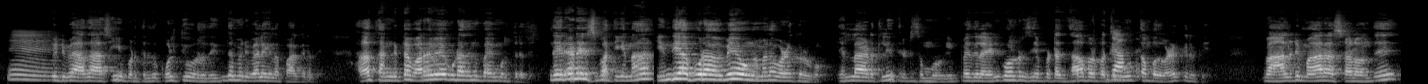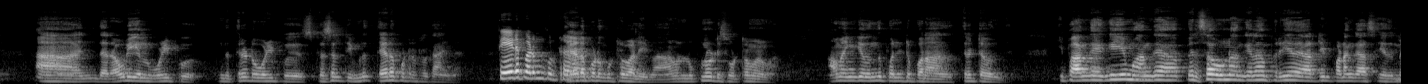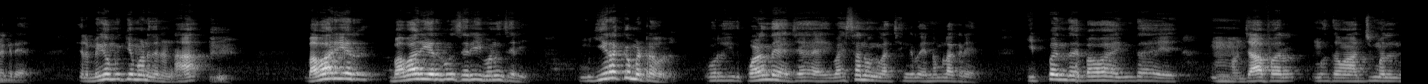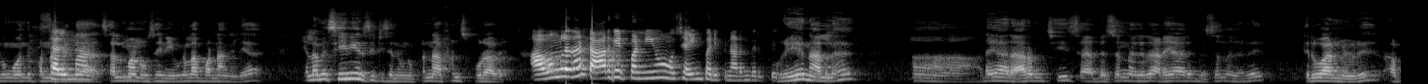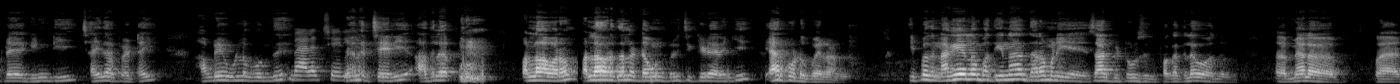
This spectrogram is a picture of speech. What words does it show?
தூக்கிட்டு போய் அதை அசிங்கப்படுத்துறது கொளுத்தி விடுறது இந்த மாதிரி வேலைகளை பார்க்குறது. அதாவது தங்கிட்ட வரவே கூடாதுன்னு பயமுறுத்துறது. இந்த இரானியர்ஸ் பார்த்தீங்கன்னா இந்தியா பூராவுமே அவங்க மேலே வழக்கு இருக்கும். எல்லா இடத்துலையும் திருட்டு சம்பவம் இருக்கும் இப்போ இதில் என்கவுண்டர் செய்யப்பட்ட ஜாபர் பற்றி. நூற்றம்பது வழக்கு இருக்குது இப்போ ஆல்ரெடி மகாராஷ்டிராவில் வந்து இந்த ரவுடிகள் ஒழிப்பு இந்த திருட்டு ஒழிப்பு ஸ்பெஷல் டீமில் தேடப்பட்டுட்டு இருக்காங்க. தேடப்படும் குற்றம் தேடப்படும் குற்றவாளி. அவன் லுக் நோட்டீஸ் ஒட்டுறவன். அவன் இங்கே வந்து பண்ணிட்டு போகிறான் திருட்டை வந்து. இப்போ அங்கே எங்கேயும் அங்கே பெருசாக ஒன்றும் அங்கெல்லாம் பெரிய யார்ட்டையும் பணம் காசு எதுவுமே கிடையாது. இதில் மிக முக்கியமானது என்னென்னா பவாரியர் பவாரியர்களும் சரி இவனும் சரி இரக்கமற்றவர்கள். ஒரு இது குழந்தையாச்சே வயசானவங்களாச்சுங்கிற எண்ணம்லாம் கிடையாது. இப்போ இந்த பவா இந்த ஜாஃபர் அஜ்மல் இவங்க வந்து பண்ணாங்க இல்லையா? சல்மான். சல்மான் ஹுசைன் இவங்கெல்லாம் பண்ணாங்க இல்லையா? எல்லாமே சீனியர் சிட்டிசன் இவங்க பண்ண அஃபென்ஸ் பூராவே. அவங்கள தான் டார்கெட் பண்ணியும் செயின் பறிப்பு நடந்திருக்கு. ஒரே நாளில் அடையாறு ஆரம்பித்து ச பெசன் நகர் அடையாறு பெசன் நகர் திருவான்மையூர் அப்படியே கிண்டி சைதாப்பேட்டை அப்படியே உள்ளே புகுந்து வேளச்சேரி. அதில் பல்லாவரம் பல்லாவரத்தில் டவுன் பிரிட்ஜு கீழே இறங்கி ஏர்போர்ட்டுக்கு போயிடுறாங்க. இப்போ இந்த நகையெல்லாம் பார்த்தீங்கன்னா தரமணி சார்பி டூல்ஸுக்கு பக்கத்தில் அந்த மேலே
